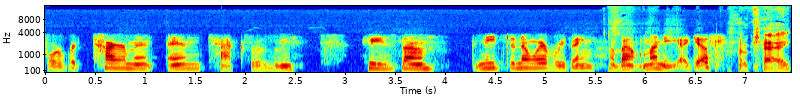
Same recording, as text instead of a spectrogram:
for retirement and taxes, and he's um, needs to know everything about money, I guess. Okay.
